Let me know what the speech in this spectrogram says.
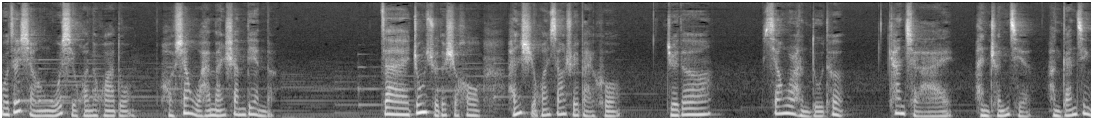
我在想，我喜欢的花朵，好像我还蛮善变的。在中学的时候，很喜欢香水百合，觉得香味很独特，看起来很纯洁、很干净。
